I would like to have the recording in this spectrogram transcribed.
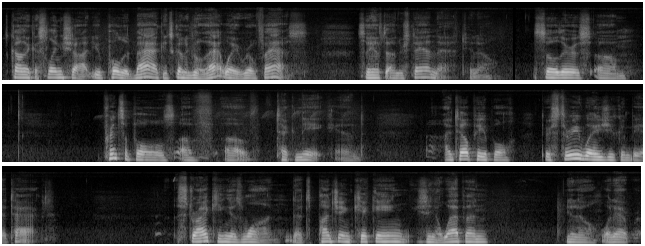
it's kind of like a slingshot. You pull it back, it's going to go that way real fast. So you have to understand that, you know. So there's um, principles of, of technique. And I tell people there's three ways you can be attacked striking is one. That's punching, kicking, using a weapon, you know, whatever,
